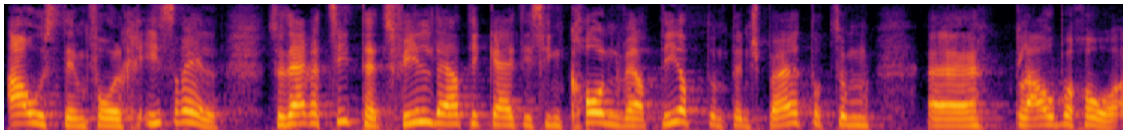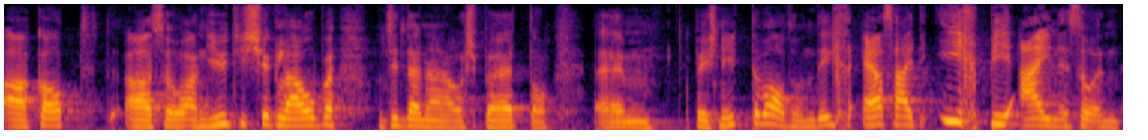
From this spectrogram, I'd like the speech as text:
aus dem Volk Israel. Zu dieser Zeit hat es viele Leute gegeben, die sind konvertiert und dann später zum äh, Glauben gekommen an Gott, also an jüdischen Glauben und sind dann auch später ähm, beschnitten worden. Und ich, er sagt, ich bin einer so ein,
